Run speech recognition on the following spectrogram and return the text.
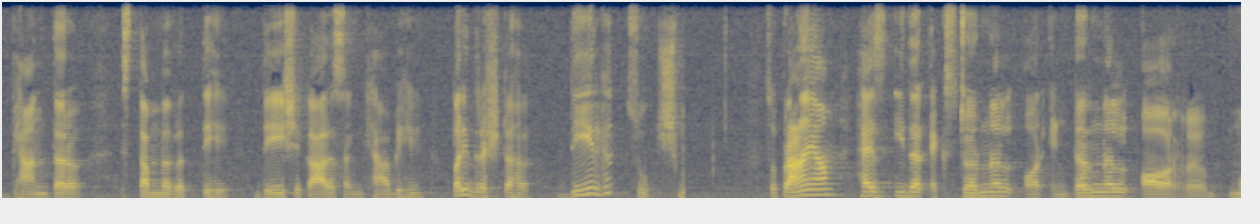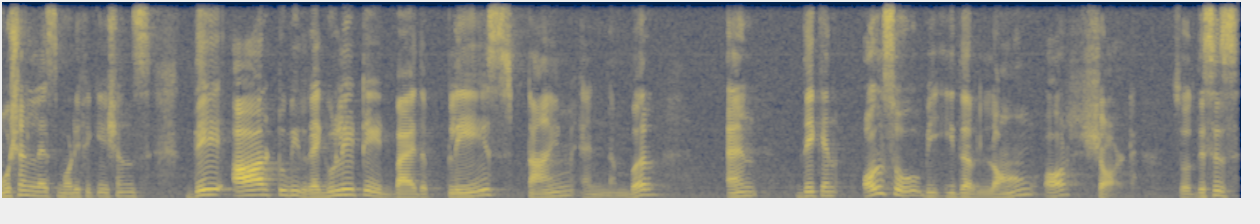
abhyantara, stambha vritti, desha kala sankhya paridrashta, dirgha, sukshma. So, pranayam has either external or internal or uh, motionless modifications. They are to be regulated by the place, time and number and they can also be either long or short. So, this is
